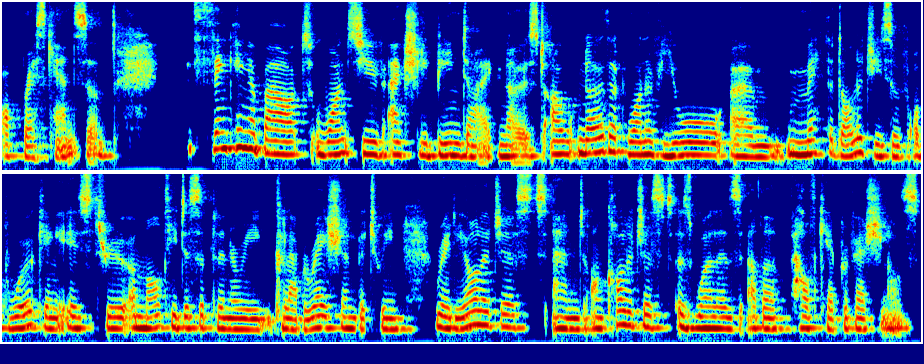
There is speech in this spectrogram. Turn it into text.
of breast cancer thinking about once you've actually been diagnosed, I know that one of your um, methodologies of, of working is through a multidisciplinary collaboration between radiologists and oncologists, as well as other healthcare professionals.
